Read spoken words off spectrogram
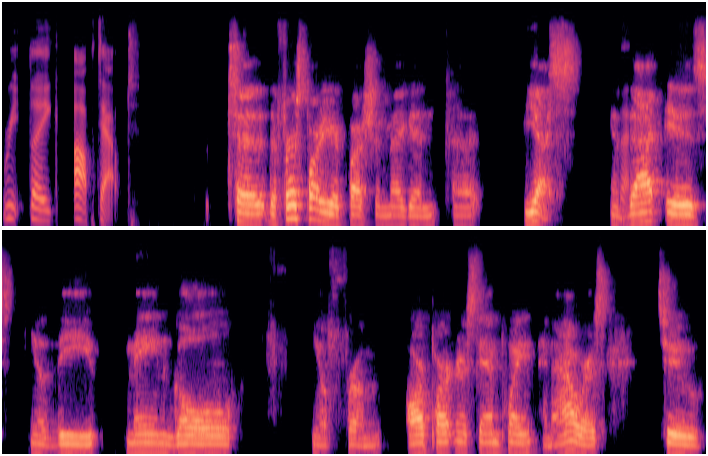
re- like opt out to the first part of your question megan uh, yes you know, okay. that is you know the main goal you know from our partner standpoint and ours to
